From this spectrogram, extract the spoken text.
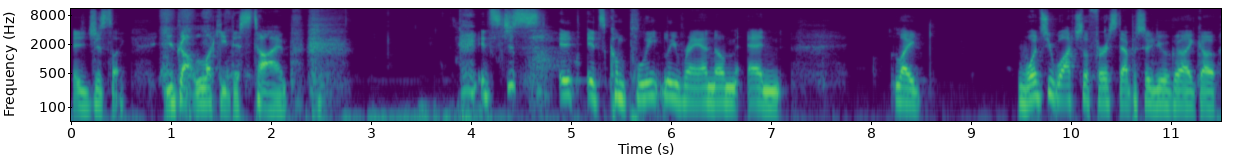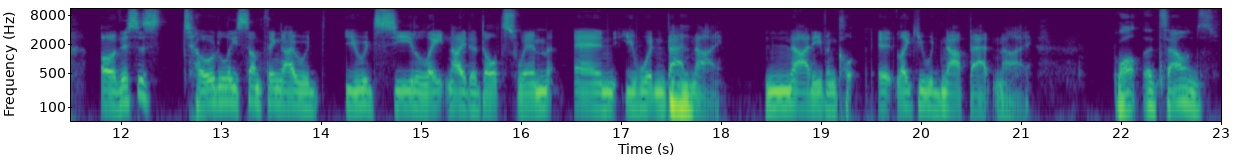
It's just like you got lucky this time. It's just it it's completely random and like once you watch the first episode you're like go oh this is totally something i would you would see late night Adult Swim and you wouldn't bat an eye. Not even cl- it, like you would not bat an eye. Well, it sounds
